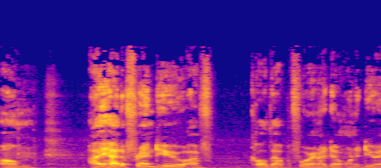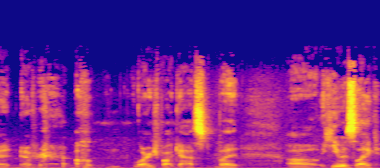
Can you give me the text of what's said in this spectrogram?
Um, I had a friend who I've called out before, and I don't want to do it over a large podcast, but uh, he was like,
